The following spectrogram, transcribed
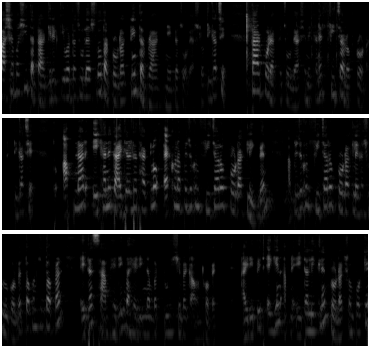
পাশাপাশি তার টার্গেটেড কিওয়ার্ডটা চলে আসলো, তার প্রোডাক্ট নেম তার ব্র্যান্ড নেমটা চলে আসলো, ঠিক আছে? তারপরে আপনি চলে আসেন এখানে ফিচার অফ প্রোডাক্ট ঠিক আছে? তো আপনার এখানে টাইটেলটা থাকল, এখন আপনি যখন ফিচার অফ প্রোডাক্ট লিখবেন, আপনি যখন ফিচার অফ প্রোডাক্ট লেখা শুরু করবেন, তখন কিন্তু আপনার এইটা সাব হেডিং বা হেডিং নাম্বার টু হিসেবে কাউন্ট হবে। আই রিপিট এগেন আপনি এইটা লিখলেন প্রোডাক্ট সম্পর্কে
